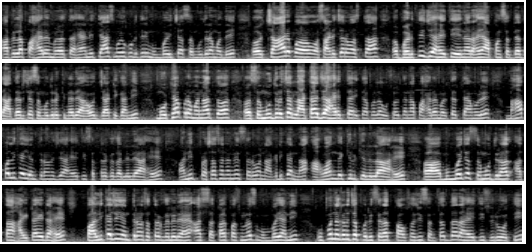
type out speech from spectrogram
आपल्याला पाहायला मिळत आहे. आणि त्याचमुळे कुठेतरी मुंबईच्या समुद्रामध्ये चार प- साडेचार वाजता भरती जी आहे ती येणार आहे. आपण सध्या दादरच्या समुद्रकिनारी आहोत ज्या ठिकाणी मोठ्या प्रमाणात समुद्राच्या लाटा ज्या आहेत त्या इथे आपल्याला उसळताना पाहायला मिळतात. त्यामुळे महापालिका यंत्रणा जी आहे ती सतर्क झालेली आहे आणि प्रशासनाने सर्व नागरिकांना आव्हान देखील केलेलं आहे. मुंबईच्या समुद्रात आता हायटाईड आहे. पालिकाची यंत्रणा सतर्क झालेली आहे. आज सकाळपासूनच मुंबई आणि उपनगरच्या परिसरात पावसाची संततधार आहे ती सुरू होती.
